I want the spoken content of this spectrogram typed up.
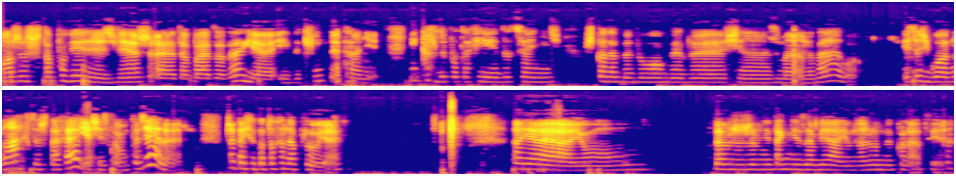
możesz to powiedzieć, wiesz, e, to bardzo drogie i wykwintne tanie. Nie każdy potrafi je docenić. Szkoda by było, gdyby się zmarnowało. Jesteś głodna? Chcesz trochę? Ja się z tobą podzielę. Czekaj, tylko trochę napluję. Ojeju. Dobrze, że mnie tak nie zabierają na żadne kolacje.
